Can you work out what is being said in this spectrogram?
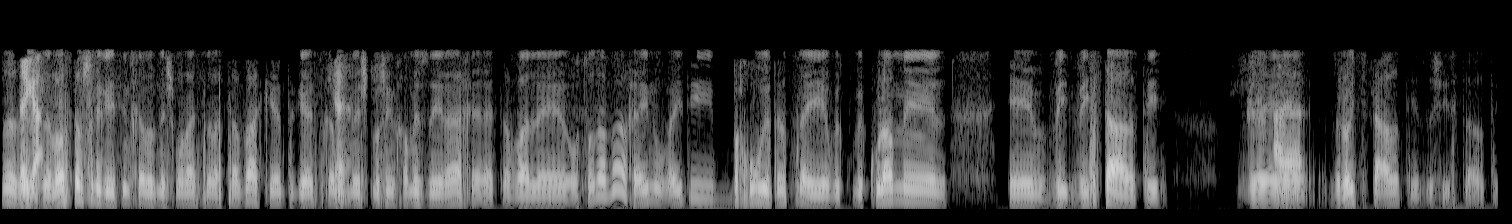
רגע. זה, זה לא סתם שמגייסים חבר'ה בני 18 לצבא, כן? תגייס חבר'ה כן. בני 35 זה ייראה אחרת, אבל uh, אותו דבר, היינו, הייתי בחור יותר צעיר, וכולם, uh, uh, והסתערתי, ו- ולא הצטערתי על זה שהסתערתי.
